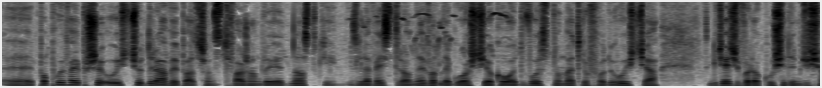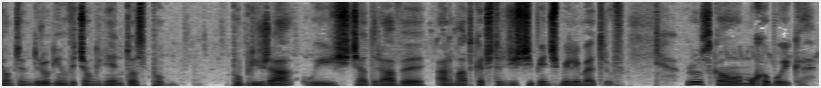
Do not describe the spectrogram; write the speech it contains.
E, popływaj przy ujściu drawy, patrząc twarzą do jednostki. Z lewej strony, w odległości około 200 metrów od ujścia, gdzieś w roku 72 wyciągnięto z po pobliża ujścia drawy armatkę 45 mm, ruską muchobójkę.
